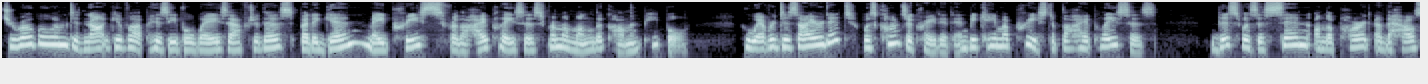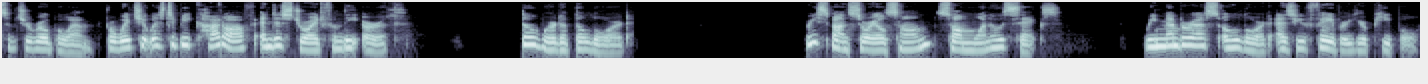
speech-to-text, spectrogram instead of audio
Jeroboam did not give up his evil ways after this, but again made priests for the high places from among the common people. Whoever desired it was consecrated and became a priest of the high places. This was a sin on the part of the house of Jeroboam, for which it was to be cut off and destroyed from the earth. The Word of the Lord. Responsorial Psalm, Psalm 106. Remember us, O Lord, as you favor your people.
